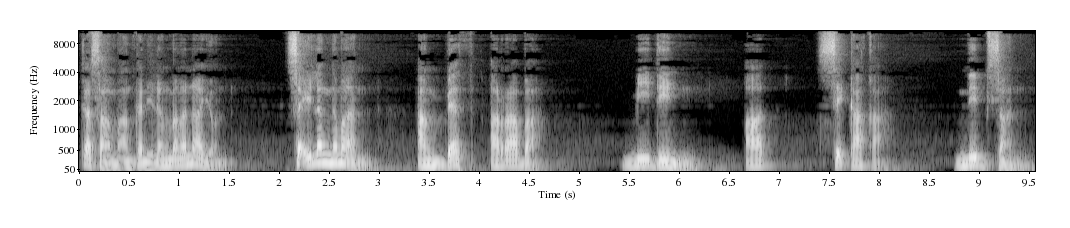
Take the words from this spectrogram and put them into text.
kasama ang kanilang mga nayon. Sa ilang naman, ang Beth Araba, Midin, at Sekaka, Nibsan,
